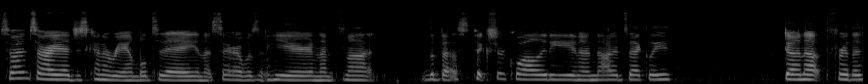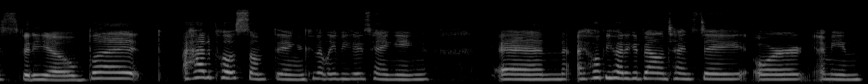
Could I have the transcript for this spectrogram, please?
So I'm sorry I just kind of rambled today and that Sarah wasn't here and that it's not the best picture quality and I'm not exactly done up for this video, but I had to post something. I couldn't leave you guys hanging. And I hope you had a good Valentine's Day, or, I mean,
